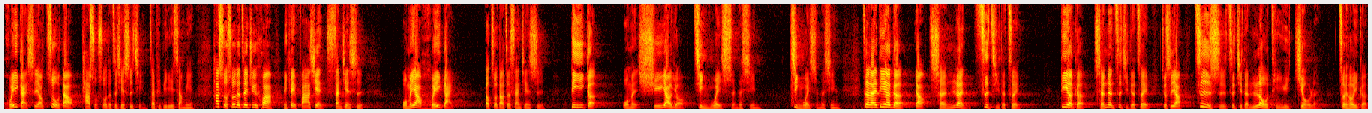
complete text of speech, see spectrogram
悔改是要做到他所说的这些事情，在 PPT 上面，他所说的这句话，你可以发现三件事，我们要悔改，要做到这三件事。第一个，我们需要有敬畏神的心。敬畏神的心，再来第二个要承认自己的罪。第二个承认自己的罪，就是要治死自己的肉体与旧人。最后一个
